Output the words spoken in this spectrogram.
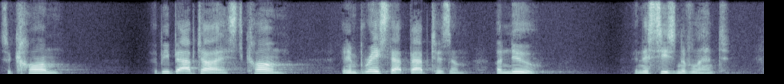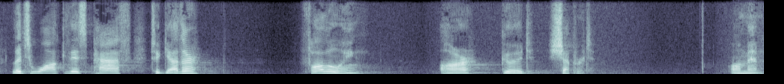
So come, be baptized, come and embrace that baptism anew in this season of Lent. Let's walk this path together, following our good shepherd. Amen.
